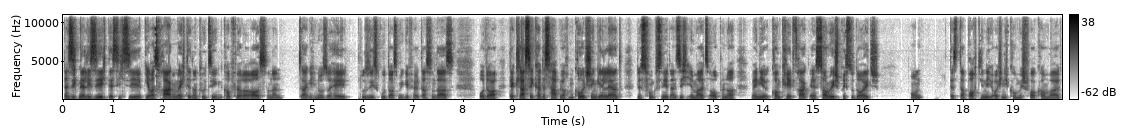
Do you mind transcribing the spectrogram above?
dann signalisiere ich, dass ich sie ihr was fragen möchte, dann tut sie einen Kopfhörer raus und dann sage ich nur so, hey, du siehst gut aus, mir gefällt das und das. Oder der Klassiker, das haben wir auch im Coaching gelernt. Das funktioniert an sich immer als Opener. Wenn ihr konkret fragt, ey, sorry, sprichst du Deutsch? Und das, da braucht ihr nicht, euch nicht komisch vorkommen, weil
